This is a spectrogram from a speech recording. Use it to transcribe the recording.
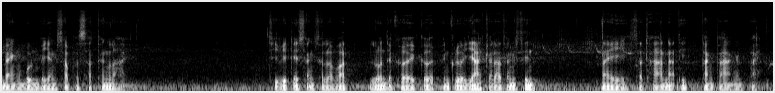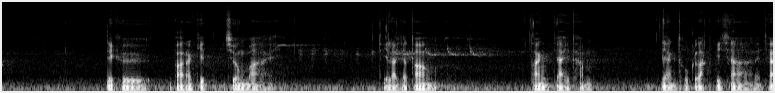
แบ่งบุญไปยังสรรพสัตว์ทั้งหลาย ชีวิตในสังสารวัตรล้วนแต่เคยเกิดเป็นเครือญาติกับเราทั้งสิ้น ในสถานะที่ต่างๆกันไป นี่คือภารกิจช่วงบ่าย ที่เราจะต้องตั้งใจทำอย่างถูกหลักวิชานะจ๊ะ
